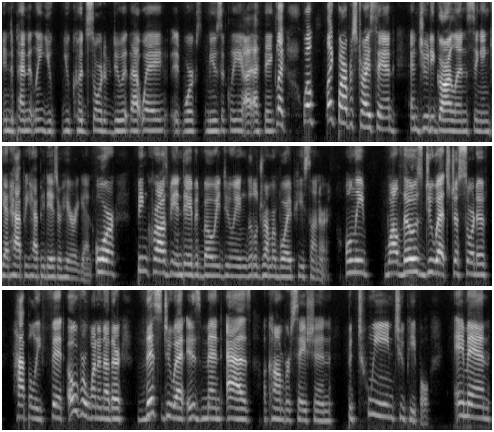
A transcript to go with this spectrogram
independently. You you could sort of do it that way. It works musically, I, I think. Like well, like Barbra Streisand and Judy Garland singing "Get Happy, Happy Days Are Here Again," or Bing Crosby and David Bowie doing "Little Drummer Boy, Peace on Earth." Only while those duets just sort of happily fit over one another. This duet is meant as a conversation between two people, a man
